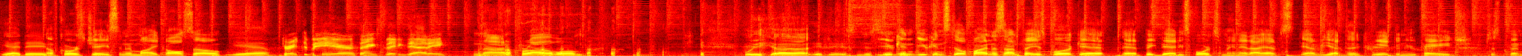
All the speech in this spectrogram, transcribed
yeah, Dave. Of course, Jason and Mike also. Yeah. Great to be here. Thanks, Big Daddy. Not a problem. we. Uh, Look Jason. Just You sitting can you can still find us on Facebook at, at Big Daddy Sports Minute. I have have yet to create the new page. Just been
